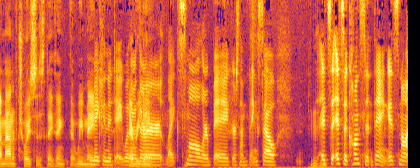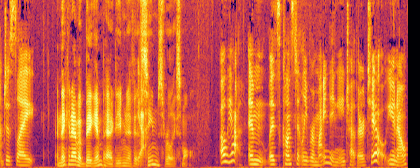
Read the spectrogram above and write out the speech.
amount of choices they think that we make. Make in a day, whether every day. they're like small or big or something. So Mm-hmm. it's it's a constant thing. It's not just like and they can have a big impact even if it Yeah. seems really small. oh yeah, and it's constantly reminding each other too. You know,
